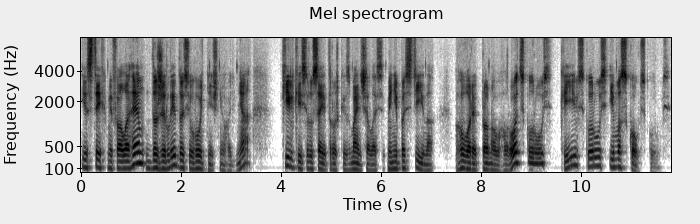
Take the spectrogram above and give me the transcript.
із цих міфологем дожили до сьогоднішнього дня. Кількість русей трошки зменшилась. Мені постійно говорять про Новгородську Русь, Київську Русь і Московську Русь.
